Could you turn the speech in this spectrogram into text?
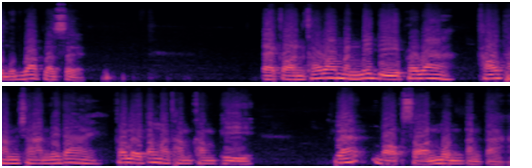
สมมุติว่าประเสริฐ แต่ก่อนเขาว่ามันไม่ดีเพราะว่าเขาทำฌานไม่ได้ เขาเลยต้องมาทำคำพีและบอกสอนมนต่าง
